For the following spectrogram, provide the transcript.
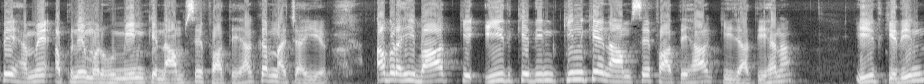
पे हमें अपने मरहुमीन के नाम से फातिहा करना चाहिए। अब रही बात कि ईद के दिन किन के नाम से फातिहा की जाती है ना? ईद के दिन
